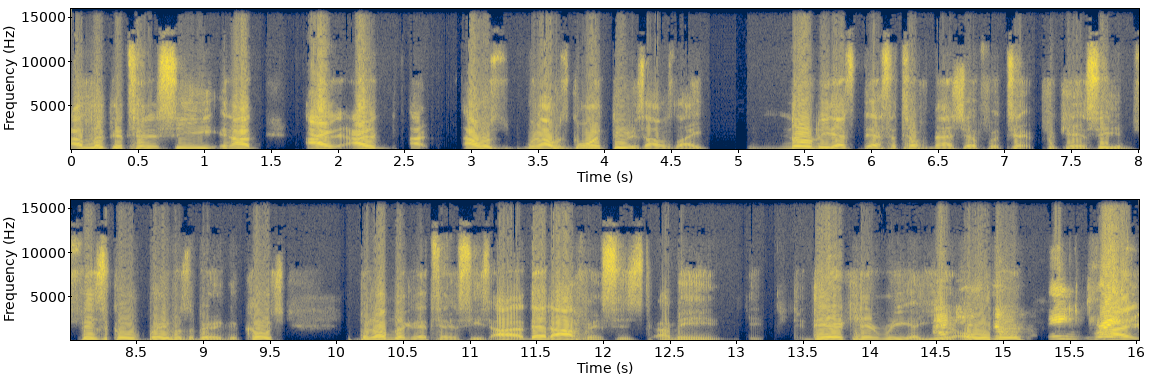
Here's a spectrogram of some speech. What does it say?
I looked at Tennessee, and I, I, I, I, I was when I was going through this, I was like, normally that's that's a tough matchup for for Kansas City. Physical, Vrabel's a very good coach, but I'm looking at Tennessee's uh, that offense is. I mean, Derrick Henry a year just older. think Bra- I- I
